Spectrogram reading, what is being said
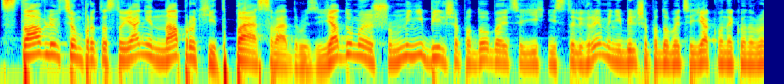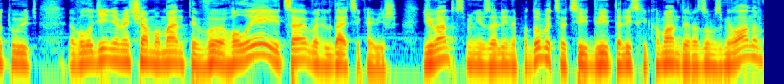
Ставлю в цьому протистоянні на прохід ПСВ, друзі. Я думаю, що мені більше подобається їхній стиль гри, мені більше подобається, як вони конвертують володіння м'яча, моменти в голи, і це виглядає цікавіше. Ювентус мені взагалі не подобається. Оці дві італійські команди разом з Міланом.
